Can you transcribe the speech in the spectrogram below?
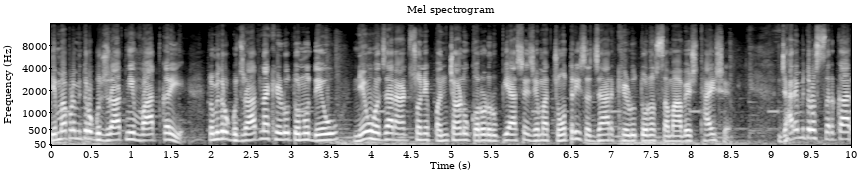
તેમાં પણ મિત્રો, ગુજરાતની વાત કરીએ તો મિત્રો, ગુજરાતના ખેડૂતોનું દેવું નેવું હજાર આઠસો પંચાણું કરોડ રૂપિયા છે, જેમાં ચોત્રીસ હજાર ખેડૂતોનો સમાવેશ થાય છે. જ્યારે મિત્રો સરકાર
